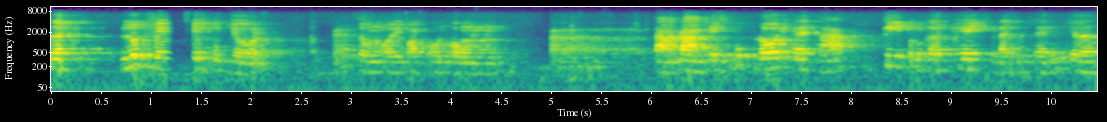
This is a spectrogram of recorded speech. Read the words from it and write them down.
គាត់លុប Facebook ចូលសូមអុយបងប្អូនកុំតាមដាន Facebook ដោយហេតុថា គេបង្កើត page សម្ដេចហ៊ុនសែនច្រើន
